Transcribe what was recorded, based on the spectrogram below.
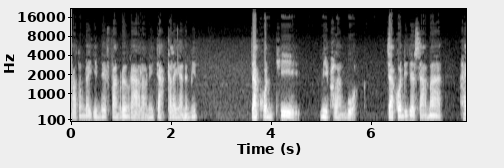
เราต้องได้ยินได้ฟังเรื่องราวเหล่านี้จากกัลยาณมิตร จากคนที่มีพลังบวก จากคนที่จะสามารถให้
